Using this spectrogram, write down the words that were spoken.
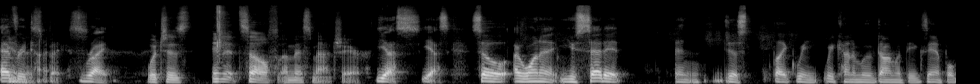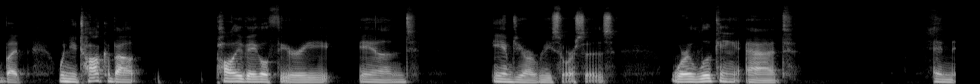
every time. space Right. which is in itself a mismatch error. Yes, yes. So I want to, you said it, and just like we, we kind of moved on with the example, but when you talk about polyvagal theory and EMDR resources, we're looking at an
